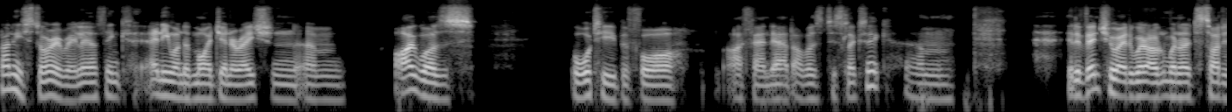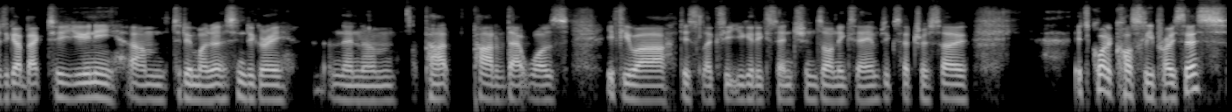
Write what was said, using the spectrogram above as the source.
funny story, really. I think anyone of my generation, um, I was 40 before I found out I was dyslexic. Um, it eventuated where I, when I decided to go back to uni um, to do my nursing degree, and then um, part part of that was if you are dyslexic, you get extensions on exams, etc. So it's quite a costly process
